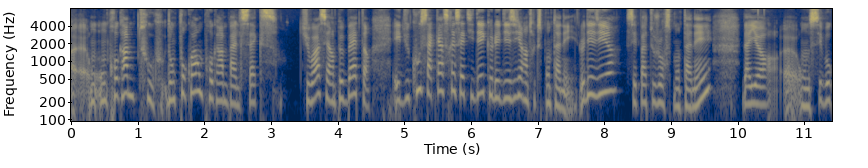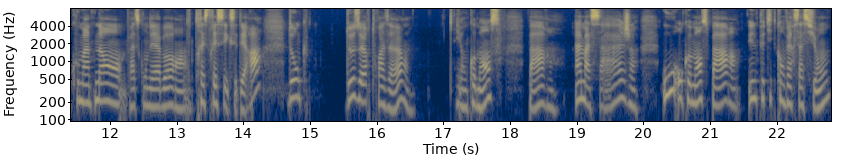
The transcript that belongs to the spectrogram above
Euh, on, on programme tout. Donc pourquoi on programme pas le sexe? Tu vois, c'est un peu bête. Et du coup, ça casserait cette idée que le désir est un truc spontané. Le désir, c'est pas toujours spontané. D'ailleurs, euh, on le sait beaucoup maintenant parce qu'on est d'abord hein, très stressé, etc. Donc, deux heures, trois heures, et on commence par un massage ou on commence par une petite conversation.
